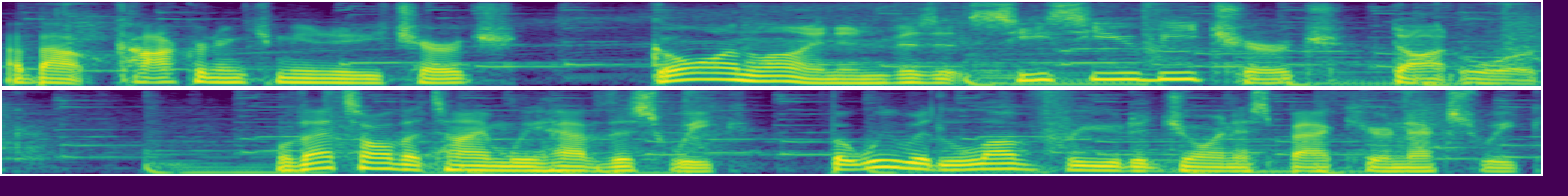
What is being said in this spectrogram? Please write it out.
about Cochrane Community Church, go online and visit ccubchurch.org. Well, that's all the time we have this week, but we would love for you to join us back here next week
